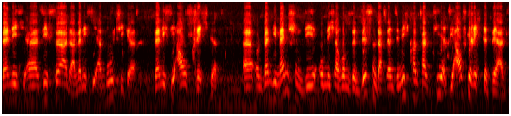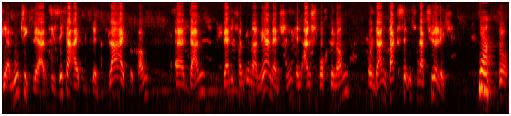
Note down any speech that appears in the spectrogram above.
wenn ich äh, sie fördere, wenn ich sie ermutige, wenn ich sie aufrichte. Äh, und wenn die Menschen, die um mich herum sind, wissen, dass wenn sie mich kontaktiert, sie aufgerichtet werden, sie ermutigt werden, sie Sicherheit finden, Klarheit bekommen, äh, dann werde ich von immer mehr Menschen in Anspruch genommen und dann wachse ich natürlich. Ja. So,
